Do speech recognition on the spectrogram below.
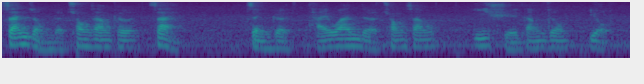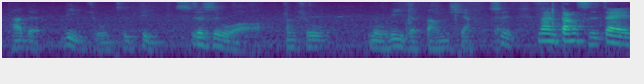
三种的创伤科在整个台湾的创伤医学当中有它的立足之地，这是我当初努力的方向。是，那当时在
